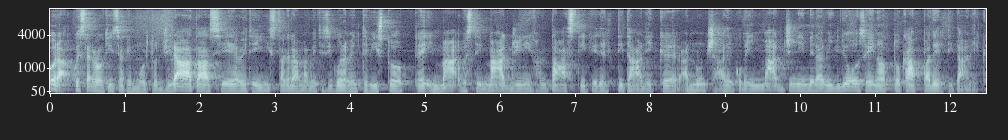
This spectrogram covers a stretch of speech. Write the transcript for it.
Ora, questa è una notizia che è molto girata, se avete Instagram avete sicuramente visto eh, imma queste immagini fantastiche del Titanic annunciate come immagini meravigliose in 8K del Titanic.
